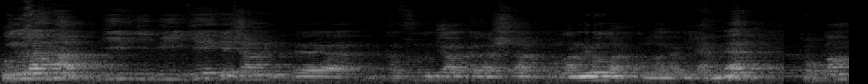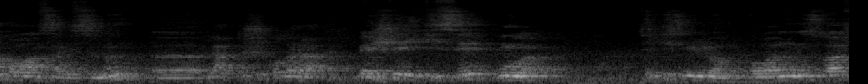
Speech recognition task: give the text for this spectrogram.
Bunu ha, bilgi, bilgi geçen e, katılımcı arkadaşlar kullanıyorlar, kullanabilenler. Toplam kovan sayısının e, yaklaşık olarak beşte ikisi Muğla. 8 milyon kovanımız var.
